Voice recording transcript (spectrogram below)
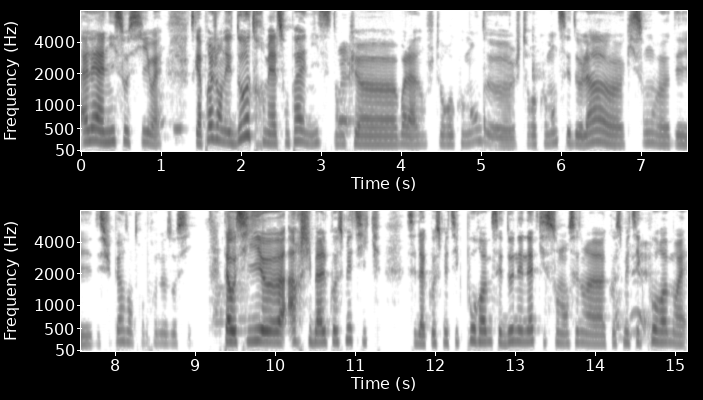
Elle est à Nice aussi, ouais. Parce qu'après j'en ai d'autres, mais elles sont pas à Nice, donc euh, voilà. Donc je te recommande, euh, je te recommande ces deux-là qui sont des, des super entrepreneuses aussi. T'as aussi euh, Archibald Cosmétique, c'est de la cosmétique pour hommes. C'est deux nénettes qui se sont lancées dans la cosmétique Ok. pour hommes, ouais.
